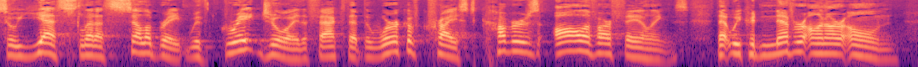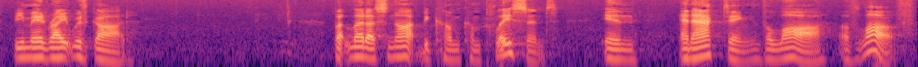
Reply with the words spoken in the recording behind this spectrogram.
So, yes, let us celebrate with great joy the fact that the work of Christ covers all of our failings, that we could never on our own be made right with God. But let us not become complacent in enacting the law of love.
